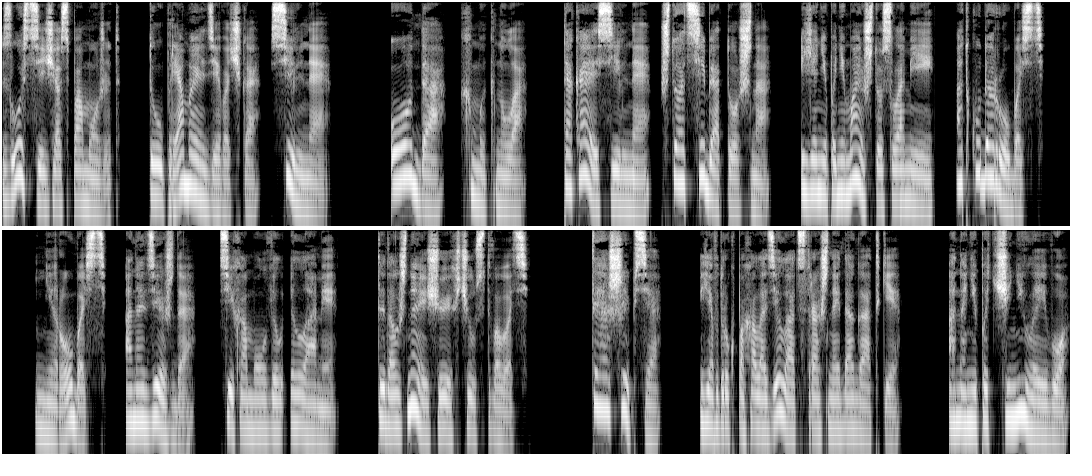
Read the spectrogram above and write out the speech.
злость сейчас поможет. Ты упрямая девочка, сильная. О, да, хмыкнула. Такая сильная, что от себя тошно. И я не понимаю, что с откуда робость. Не робость, а надежда, тихо молвил Илами. Ты должна еще их чувствовать. Ты ошибся. Я вдруг похолодела от страшной догадки. Она не подчинила его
